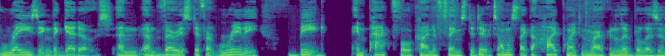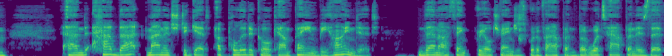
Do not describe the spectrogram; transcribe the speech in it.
raising the ghettos and, and various different really big, impactful kind of things to do. It's almost like the high point of American liberalism and had that managed to get a political campaign behind it, then I think real changes would have happened. But what's happened is that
